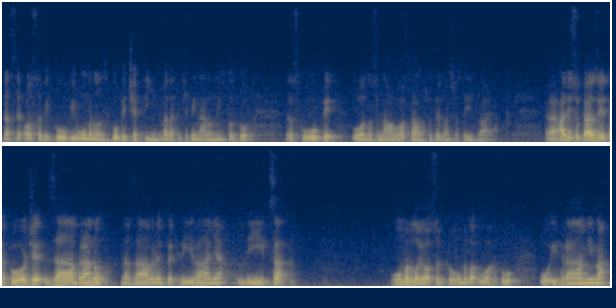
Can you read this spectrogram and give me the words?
da se osobi kupi umrlo, da se kupi čefin. Mada će čefin naravno nispoliko skupi u odnosu na ovo ostalo što treba što se izdvaja. Hadis ukazuje također zabranu na zabranu prekrivanja lica umrloj osobi koja umrla u, u, u ihramima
